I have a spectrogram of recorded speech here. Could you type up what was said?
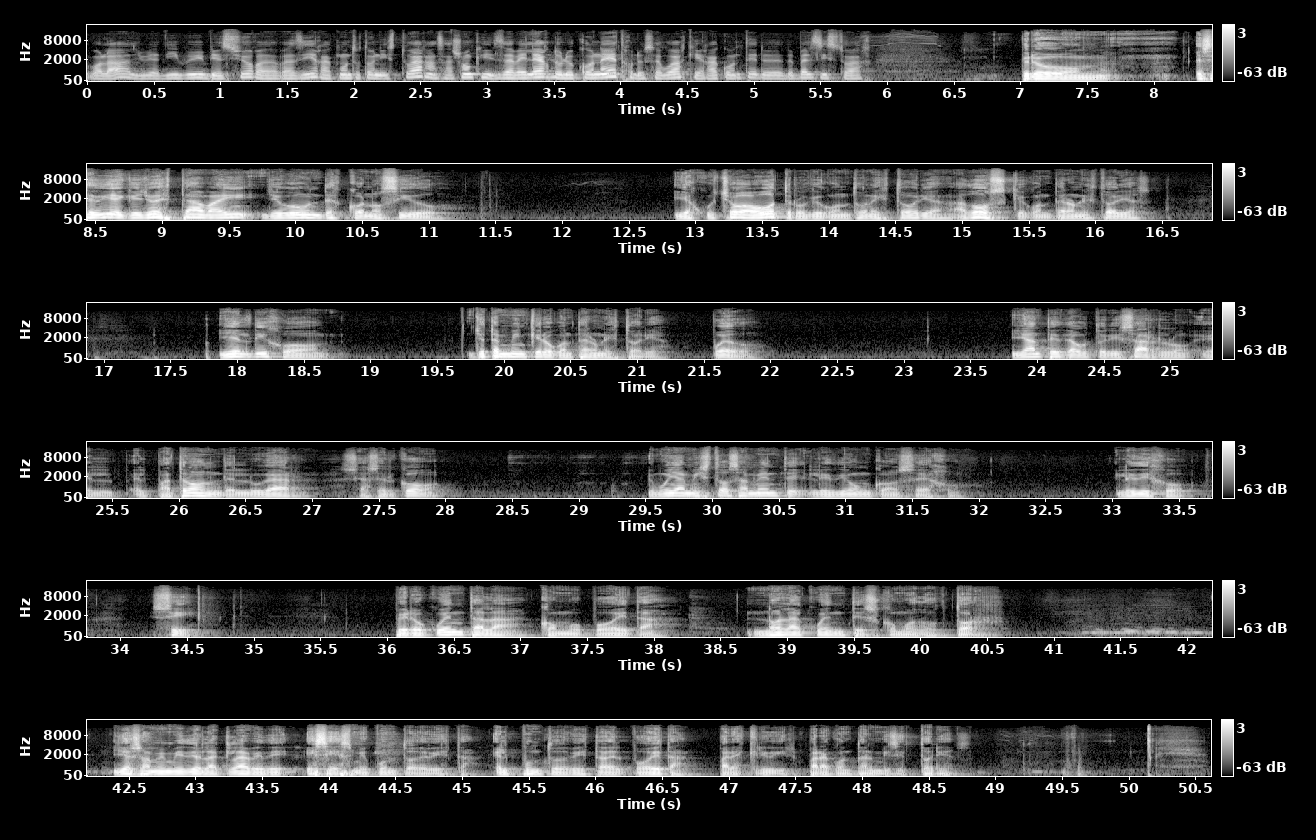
voilà, lui a dit Oui, bien sûr, vas-y, raconte ton histoire, en sachant qu'ils avaient l'air de le connaître, de savoir qu'il racontait de- belles histoires. Ese día que yo estaba ahí, llegó un desconocido y escuchó a otro que contó una historia, a dos que contaron historias, y él dijo, yo también quiero contar una historia, ¿puedo? Y antes de autorizarlo, el, patrón del lugar se acercó y muy amistosamente le dio un consejo. Le dijo, sí, pero cuéntala como poeta, no la cuentes como doctor. Y eso a mí me dio la clave de ese es mi punto de vista, el punto de vista del poeta para escribir, para contar mis historias.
